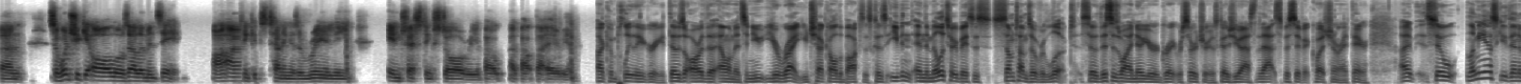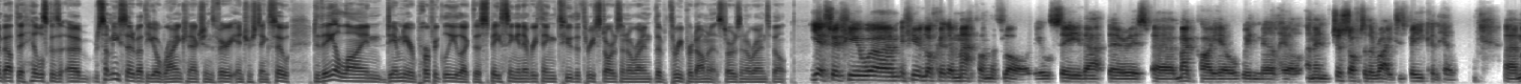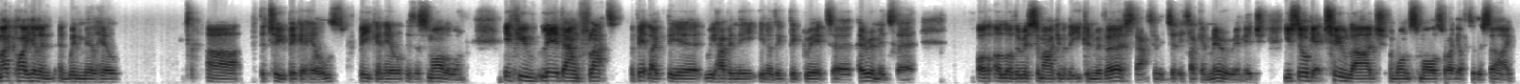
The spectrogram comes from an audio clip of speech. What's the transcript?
Um, so once you get all those elements in, I, I think it's telling us a really interesting story about about that area. I completely agree. Those are the elements, and you you're right. You check all the boxes because even and the military base is sometimes overlooked. So this is why I know you're a great researcher is because you asked that specific question right there. Uh, so let me ask you then about the hills because uh, something you said about the Orion connection is very interesting. So do they align damn near perfectly, like the spacing and everything, to the three stars in Orion, the three predominant stars in Orion's belt? Yeah, so if you um, if you look at a map on the floor, you'll see that there is uh, Magpie Hill, Windmill Hill, and then just off to the right is Beacon Hill. Uh, Magpie Hill and, and, Windmill Hill are the two bigger hills. Beacon Hill is the smaller one. If you lay down flat, a bit like the uh, we have in the you know the, the Great uh, Pyramids there, although there is some argument that you can reverse that and it's, it's like a mirror image, you still get two large and one small slightly off to the side.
